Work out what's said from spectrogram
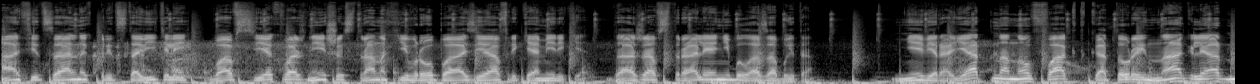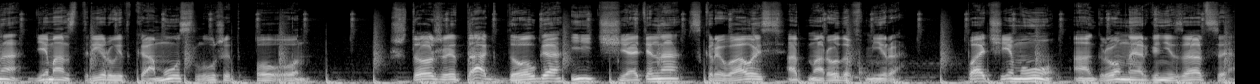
официальных представителей во всех важнейших странах Европы, Азии, Африки, Америки. Даже Австралия не была забыта. Невероятно, но факт, который наглядно демонстрирует, кому служит ООН. Что же так долго и тщательно скрывалось от народов мира? Почему? Огромная организация,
